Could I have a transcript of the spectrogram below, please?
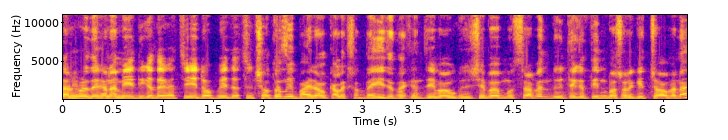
তারপরে দেখেন আমি এইদিকে দেখাচ্ছি এটাও পেয়ে যাচ্ছেন শতমি ভাইরাল কালেকশন এই যে দেখেন। যেভাবে খুশি সেভাবে মুসরাবেন দুই থেকে তিন বছরে কিচ্ছু হবে না।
